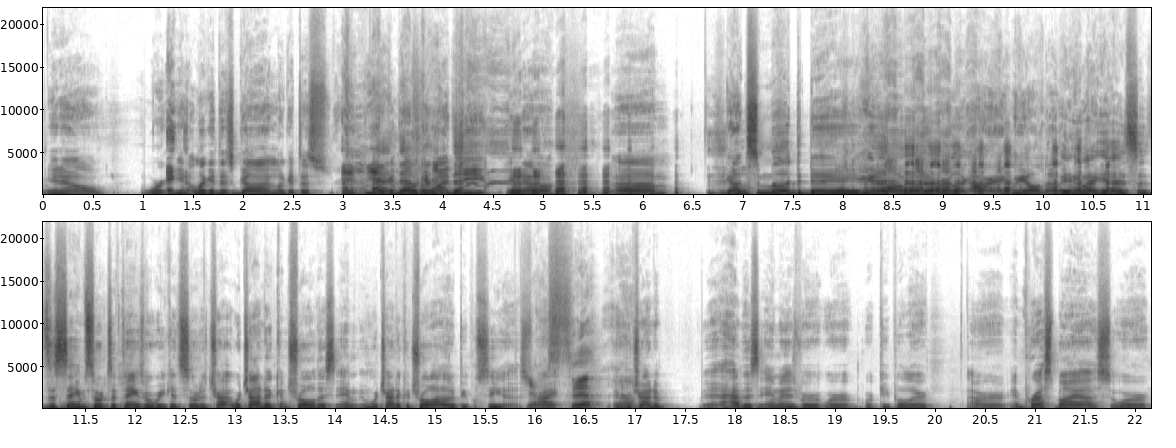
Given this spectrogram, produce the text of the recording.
you know. Work, you know, look at this gun. Look at this. yeah, look, at, look at my. Jeep. You know, um, got some mud today. You know, whatever. Like, all right, we all know. Anyway, yeah, it's, it's the same sorts of things where we could sort of try. We're trying to control this. Im- we're trying to control how other people see us, Yes. right? Yeah. and we're trying to have this image where, where, where people are are impressed by us or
